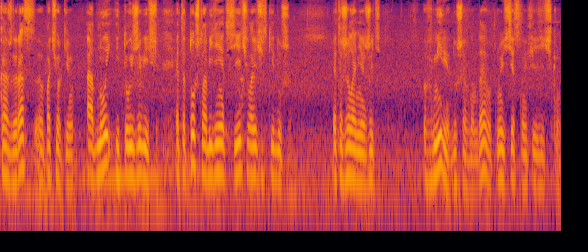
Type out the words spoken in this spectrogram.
каждый раз э, подчеркиваем, одной и той же вещи. Это то, что объединяет все человеческие души. Это желание жить в мире душевном, да, вот, ну, естественно, и физическом.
